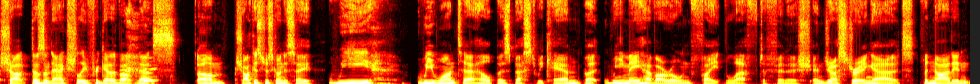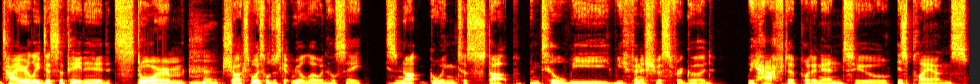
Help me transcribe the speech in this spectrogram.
Shock doesn't actually forget about Ness. Um, Shock is just going to say, "We we want to help as best we can, but we may have our own fight left to finish." And gesturing at the not entirely dissipated storm, Shock's voice will just get real low, and he'll say, "He's not going to stop until we we finish this for good. We have to put an end to his plans."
